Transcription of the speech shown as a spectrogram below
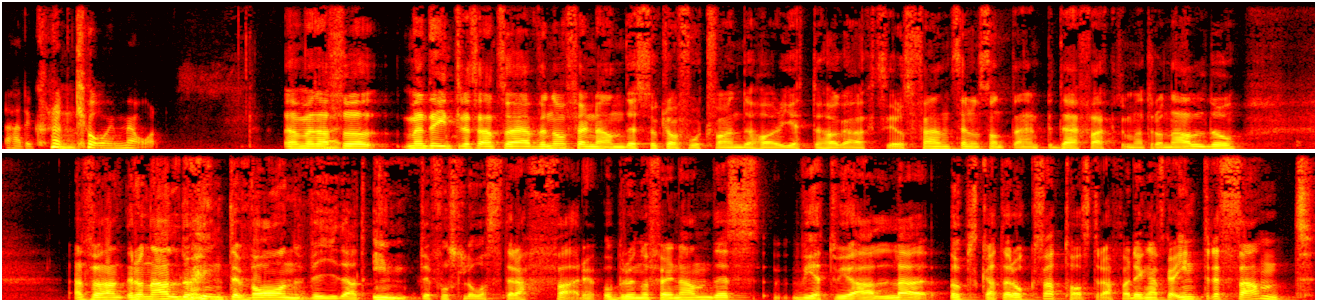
hade kunnat gå i mål. Ja, men, alltså, men det är intressant, så även om Fernandes såklart fortfarande har jättehöga aktier hos fansen och sånt där, det där faktum att Ronaldo Alltså han, Ronaldo är inte van vid att inte få slå straffar. Och Bruno Fernandes vet vi ju alla uppskattar också att ta straffar. Det är en ganska intressant,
